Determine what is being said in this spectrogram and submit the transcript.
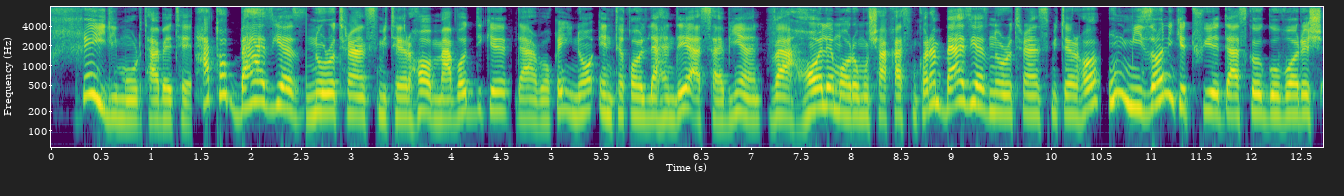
خیلی مرتبطه. حتی بعضی از نوروترانسمیترها موادی که در واقع اینا انتقال دهنده عصبی و حال ما رو مشخص می‌کنن بعضی از نوروترانسمیترها اون میزانی که توی دستگاه گوارش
